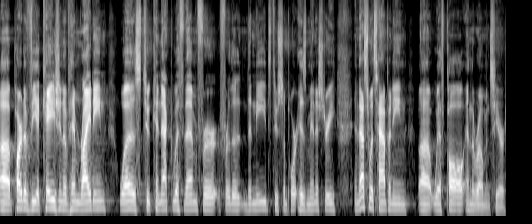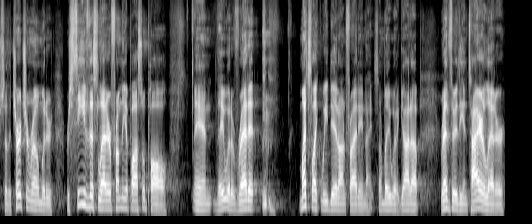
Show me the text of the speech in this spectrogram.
uh, part of the occasion of him writing was to connect with them for, for the, the needs to support his ministry. And that's what's happening uh, with Paul and the Romans here. So the church in Rome would have received this letter from the Apostle Paul, and they would have read it much like we did on Friday night. Somebody would have got up, read through the entire letter,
